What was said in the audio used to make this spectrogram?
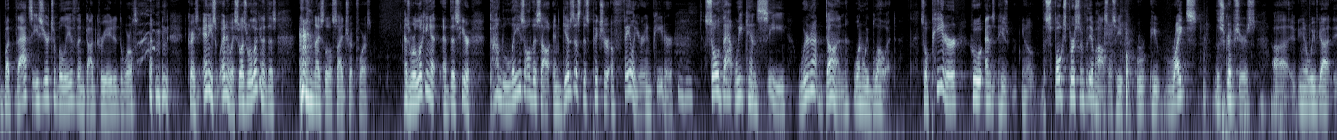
But that's easier to believe than God created the world. I mean, crazy. Any, anyway, so as we're looking at this, nice little side trip for us. As we're looking at, at this here, God lays all this out and gives us this picture of failure in Peter mm-hmm. so that we can see we're not done when we blow it. So Peter, who and he's you know the spokesperson for the apostles, he he writes the scriptures. Uh, you know we've got you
